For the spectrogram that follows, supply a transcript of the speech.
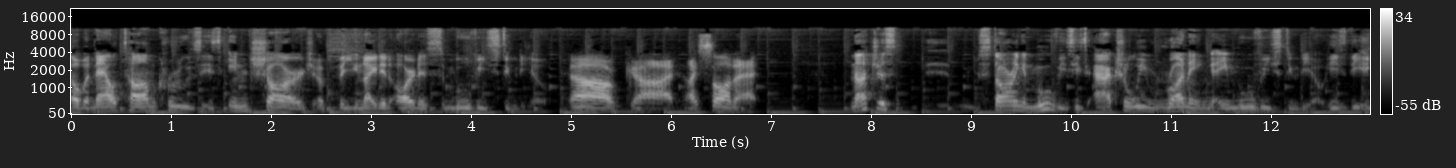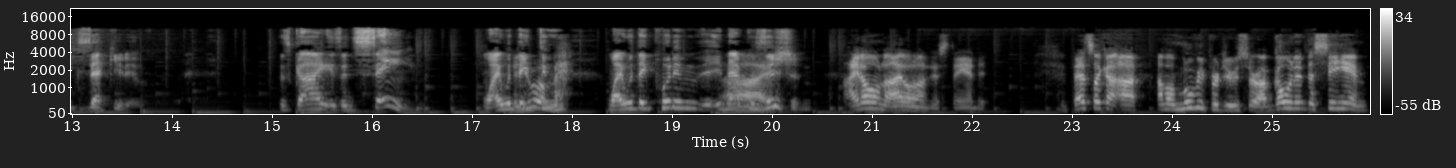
Oh, but now Tom Cruise is in charge of the United Artists movie studio. Oh god, I saw that. Not just starring in movies, he's actually running a movie studio. He's the executive. This guy is insane. Why would Can they do ima- Why would they put him in that Uh, position? I don't I don't understand it. That's like a uh, I'm a movie producer. I'm going in to see him.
